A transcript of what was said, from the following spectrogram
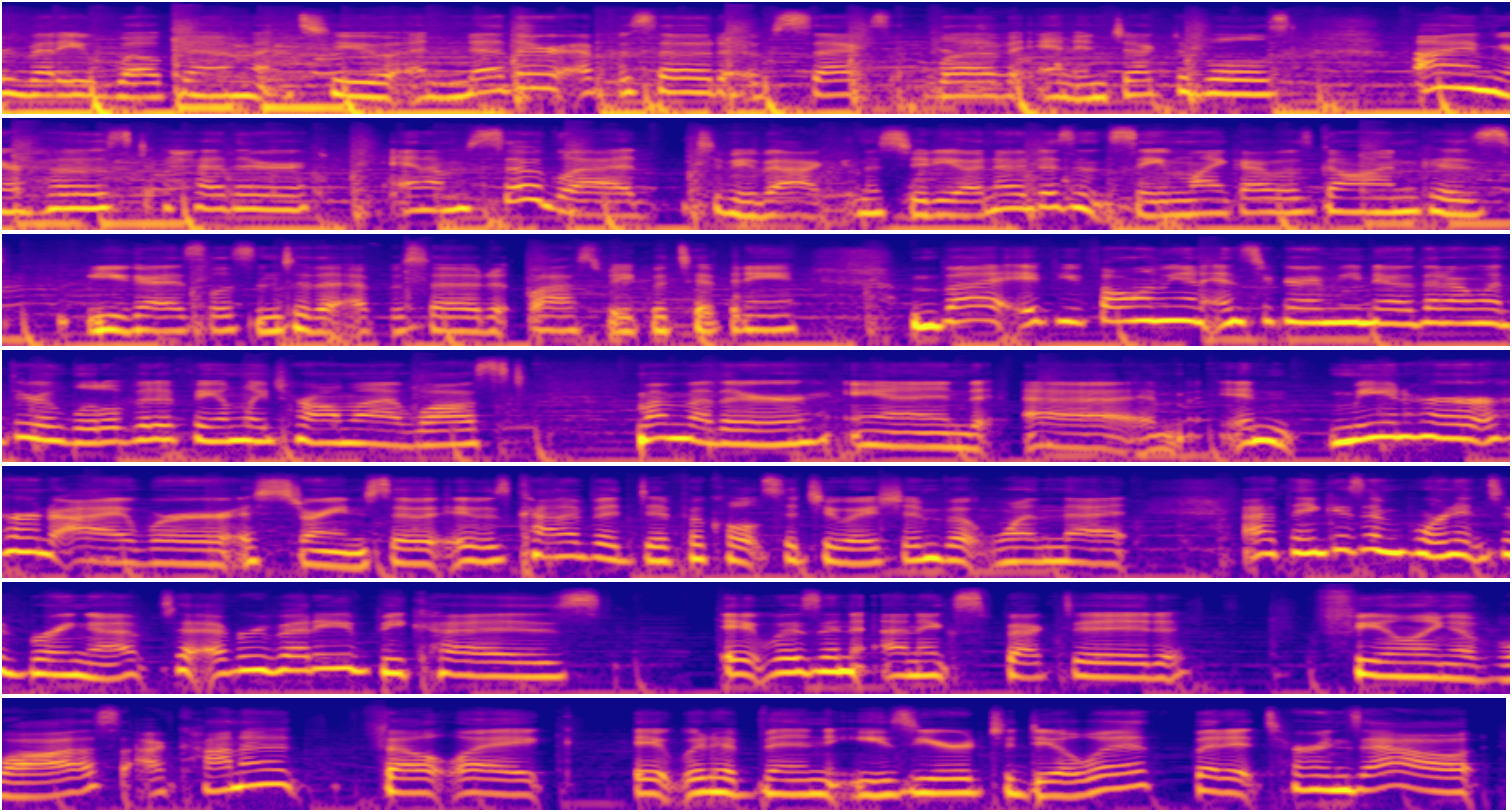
everybody. Welcome to another episode of Sex, Love, and Injectables. I am your host, Heather, and I'm so glad to be back in the studio. I know it doesn't seem like I was gone because you guys listened to the episode last week with Tiffany. But if you follow me on Instagram, you know that I went through a little bit of family trauma. I lost my mother and um, and me and her her and I were estranged. So it was kind of a difficult situation but one that I think is important to bring up to everybody because it was an unexpected feeling of loss. I kind of felt like it would have been easier to deal with but it turns out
